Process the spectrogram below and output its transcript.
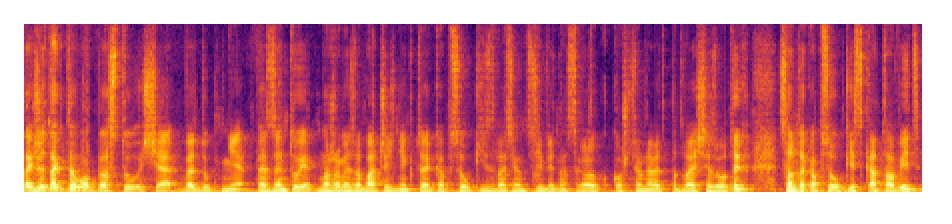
Także tak to po prostu się według mnie prezentuje. Możemy zobaczyć, niektóre kapsułki z 2019 roku kosztują nawet po 20 zł. Są to kapsułki z Katowic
